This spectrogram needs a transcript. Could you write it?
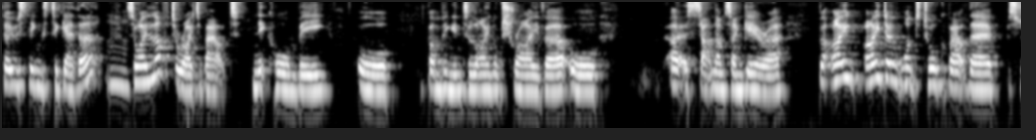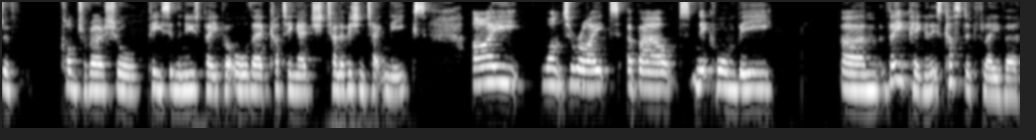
those things together. Mm. So I love to write about Nick Hornby or bumping into Lionel Shriver or uh, Satnam Sanghera. But I, I don't want to talk about their sort of controversial piece in the newspaper or their cutting edge television techniques. I want to write about Nick Hornby um, vaping and its custard flavour,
